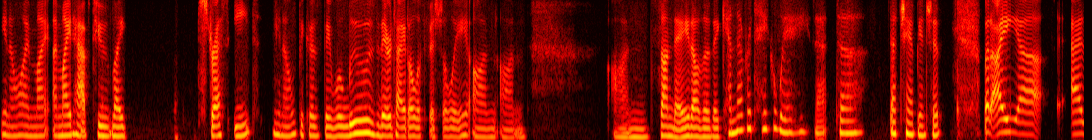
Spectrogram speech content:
you know I might I might have to like stress eat you know because they will lose their title officially on on on Sunday. Although they can never take away that uh, that championship. But I. Uh, as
